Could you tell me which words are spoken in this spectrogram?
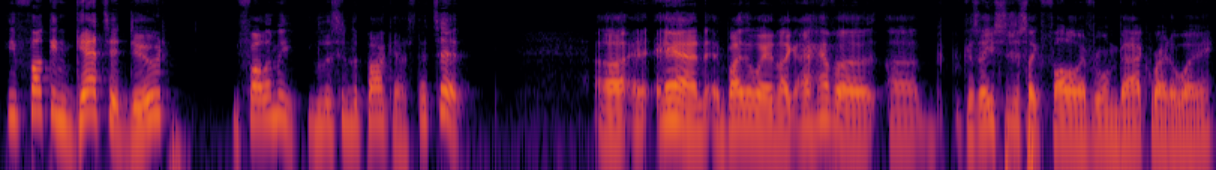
He fucking gets it, dude. You follow me, you listen to the podcast. That's it. Uh, and and by the way, and like I have a uh, because I used to just like follow everyone back right away,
